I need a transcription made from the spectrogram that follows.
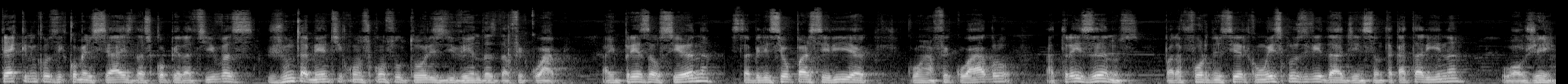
técnicos e comerciais das cooperativas, juntamente com os consultores de vendas da FECOAGRO. A empresa Oceana estabeleceu parceria com a FECOAGRO há três anos para fornecer com exclusividade em Santa Catarina o algem.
